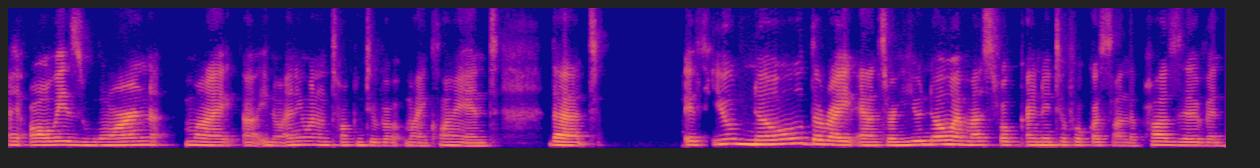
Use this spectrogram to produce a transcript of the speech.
I always warn my uh, you know anyone I'm talking to about my client that if you know the right answer, you know I must I need to focus on the positive in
